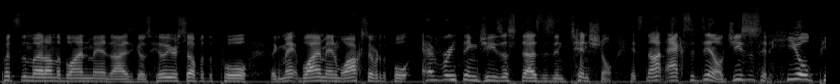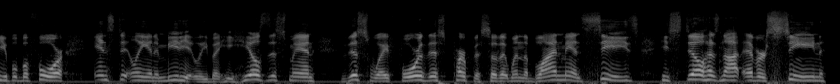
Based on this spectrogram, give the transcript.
puts the mud on the blind man's eyes, goes, Heal yourself at the pool. The blind man walks over to the pool. Everything Jesus does is intentional, it's not accidental. Jesus had healed people before instantly and immediately, but he heals this man this way for this purpose, so that when the blind man sees, he still has not ever seen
